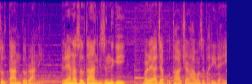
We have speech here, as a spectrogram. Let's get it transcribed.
सुल्तान दुर्रानी रेहाना सुल्तान की ज़िंदगी बड़े अजब उतार चढ़ावों से भरी रही।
